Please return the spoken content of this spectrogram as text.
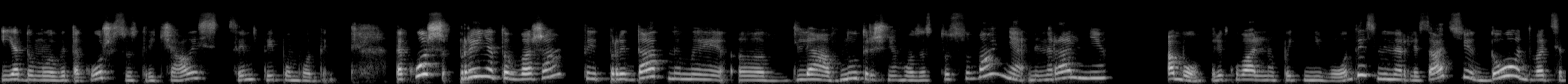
І я думаю, ви також зустрічались з цим типом води. Також прийнято вважати придатними е, для внутрішнього застосування мінеральні або лікувально-питні води з мінералізацією до 20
